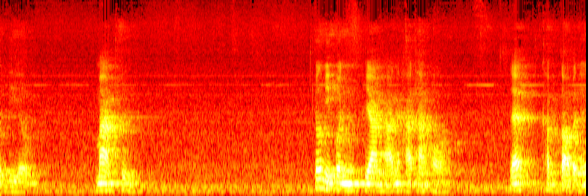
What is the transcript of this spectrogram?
ดเดี่ยวมากขึ้นต้องมีคนพยายามหาหาทางออก และคำตอบอันนี้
